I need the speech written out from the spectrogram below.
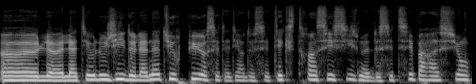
la, théologie de la nature pure, c'est-à-dire de cet extrinsécisme, de cette séparation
